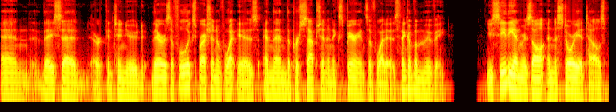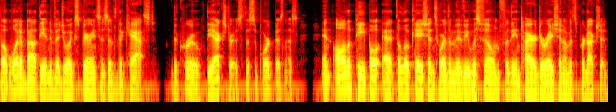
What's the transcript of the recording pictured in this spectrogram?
And they said, or continued, there is a full expression of what is, and then the perception and experience of what is. Think of a movie. You see the end result and the story it tells, but what about the individual experiences of the cast, the crew, the extras, the support business, and all the people at the locations where the movie was filmed for the entire duration of its production?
